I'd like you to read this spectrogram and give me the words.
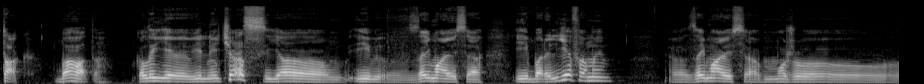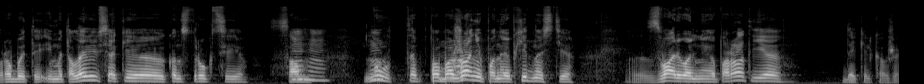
так, багато. Коли є вільний час, я і займаюся і барельєфами, займаюся, можу робити і металеві всякі конструкції сам. Ну, це по бажанню, по необхідності. Зварювальний апарат є декілька вже.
